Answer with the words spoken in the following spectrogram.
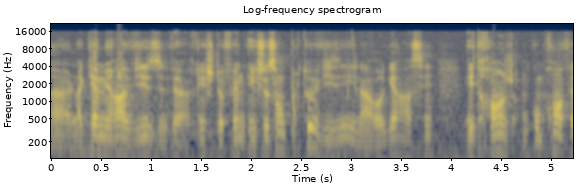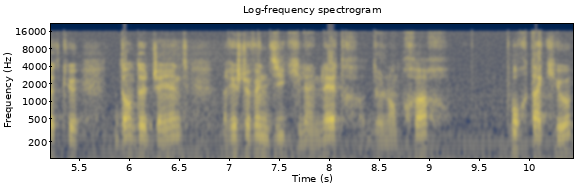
euh, la caméra vise vers Richthofen et il se sent plutôt visé. Il a un regard assez étrange. On comprend en fait que dans The Giant, Richthofen dit qu'il a une lettre de l'empereur pour Takeo.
